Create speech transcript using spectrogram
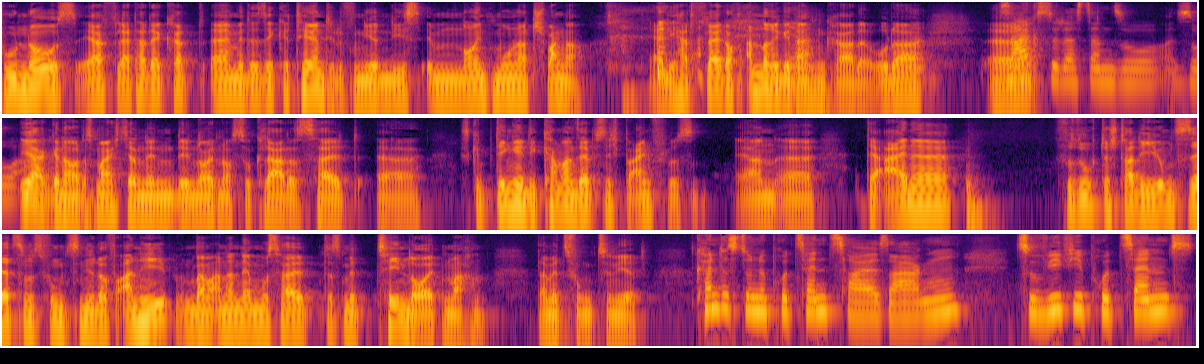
who knows? Ja, vielleicht hat er gerade äh, mit der Sekretärin telefoniert und die ist im neunten Monat schwanger. Ja, die hat vielleicht auch andere Gedanken gerade. Oder Sagst du das dann so? so ja, genau, das mache ich dann den, den Leuten auch so klar, dass es halt, äh, es gibt Dinge, die kann man selbst nicht beeinflussen. Ja, und, äh, der eine versucht eine Strategie umzusetzen und es funktioniert auf Anhieb und beim anderen, der muss halt das mit zehn Leuten machen, damit es funktioniert. Könntest du eine Prozentzahl sagen, zu wie viel Prozent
